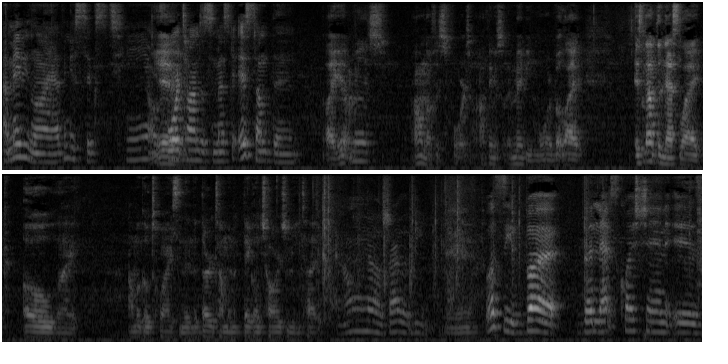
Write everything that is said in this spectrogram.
I may be lying. I think it's sixteen or yeah. four times a semester. It's something. Like I mean, it's I don't know if it's four. times. I think it's it may be more, but like, it's nothing that's like oh like I'm gonna go twice and then the third time they're gonna charge me type. I don't know, Charlotte be. Yeah. Let's see, but the next question is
